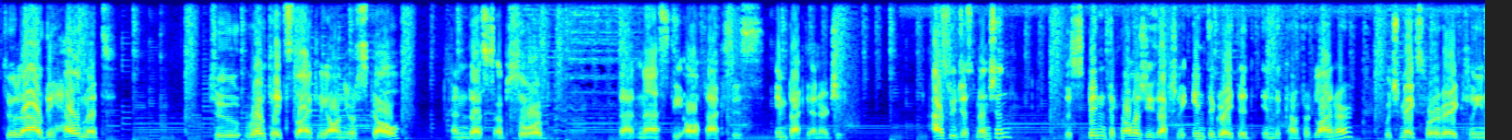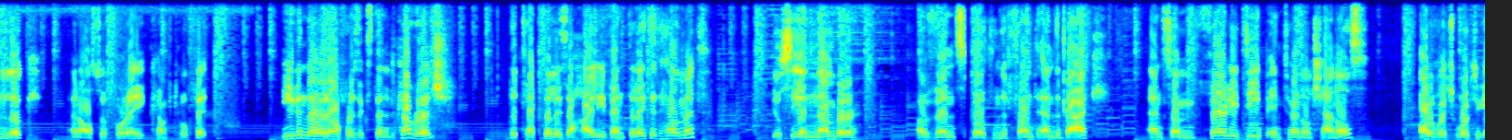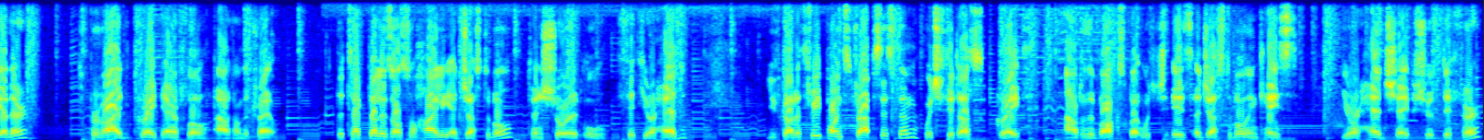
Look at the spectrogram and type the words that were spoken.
to allow the helmet to rotate slightly on your skull and thus absorb that nasty off-axis impact energy. As we just mentioned, the spin technology is actually integrated in the comfort liner, which makes for a very clean look and also for a comfortable fit. Even though it offers extended coverage, the Tectal is a highly ventilated helmet. You'll see a number of vents both in the front and the back, and some fairly deep internal channels, all of which work together to provide great airflow out on the trail. The Tectal is also highly adjustable to ensure it will fit your head. You've got a three-point strap system, which fit us great out of the box, but which is adjustable in case your head shape should differ.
